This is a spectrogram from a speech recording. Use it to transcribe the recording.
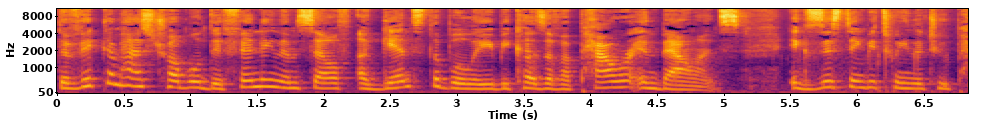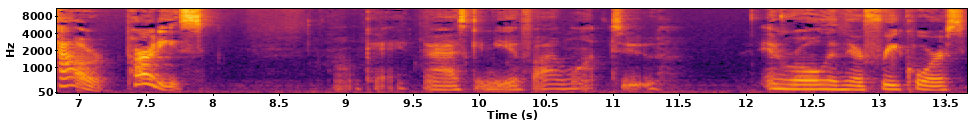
The victim has trouble defending themselves against the bully because of a power imbalance existing between the two power parties. Okay, they're asking me if I want to enroll in their free course.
